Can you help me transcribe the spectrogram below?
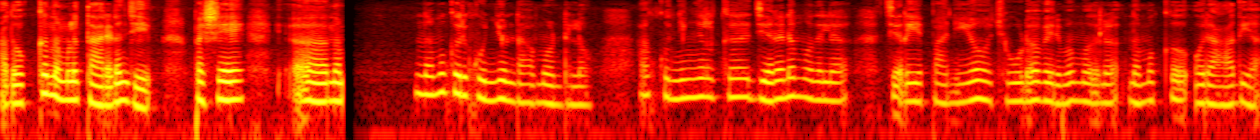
അതൊക്കെ നമ്മൾ തരണം ചെയ്യും. പക്ഷേ നമുക്കൊരു കുഞ്ഞുണ്ടാകുമ്പോൾ ഉണ്ടല്ലോ ആ കുഞ്ഞുങ്ങൾക്ക് ജനനം മുതൽ ചെറിയ പനിയോ ചൂടോ വരുമ്പോൾ മുതൽ നമുക്ക് ഒരാദ്യ.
